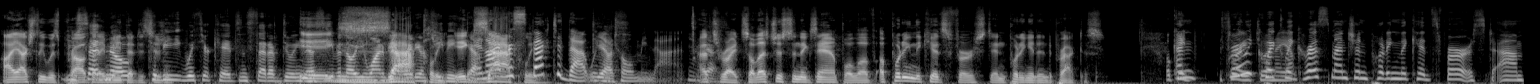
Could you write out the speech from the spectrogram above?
I actually was proud that I no made that decision. to be with your kids instead of doing this, even though you want to be on radio and Exactly. TV. Yeah. And I respected that when Yes. you told me that. That's right. So that's just an example of, of putting the kids first and putting it into practice. Okay. And sorry, really Joanna, quickly, yeah. Kris mentioned putting the kids first, um,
